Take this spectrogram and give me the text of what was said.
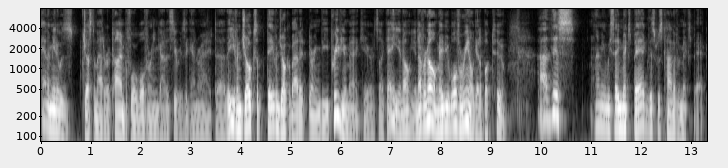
And I mean, it was just a matter of time before Wolverine got a series again, right? Uh, they even jokes they even joke about it during the preview mag here. It's like, hey, you know, you never know, maybe Wolverine will get a book too. Uh, this, I mean, we say mixed bag. This was kind of a mixed bag.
